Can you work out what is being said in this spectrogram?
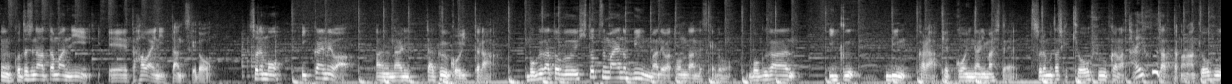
うん今年の頭に、えー、とハワイに行ったんですけどそれも1回目はあの成田空港行ったら僕が飛ぶ一つ前の便までは飛んだんですけど僕が行く便から欠航になりましてそれも確か強風かな台風だったかな強風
